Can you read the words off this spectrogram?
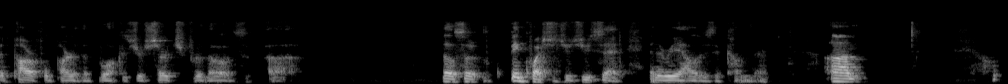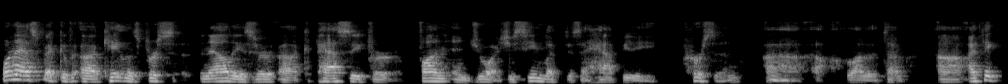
a powerful part of the book is your search for those uh, those sort of big questions, as you said, and the realities that come there. Um, one aspect of uh, Caitlin's personality is her uh, capacity for fun and joy. She seemed like just a happy person uh, a lot of the time. Uh, I think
